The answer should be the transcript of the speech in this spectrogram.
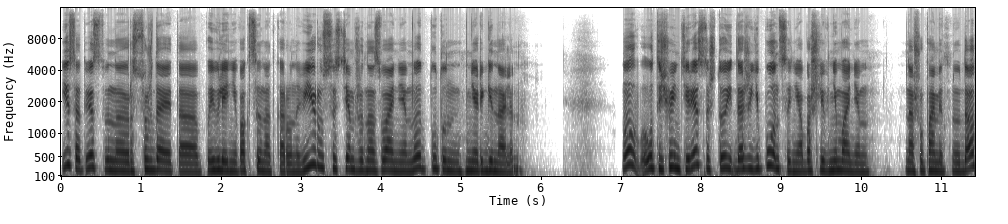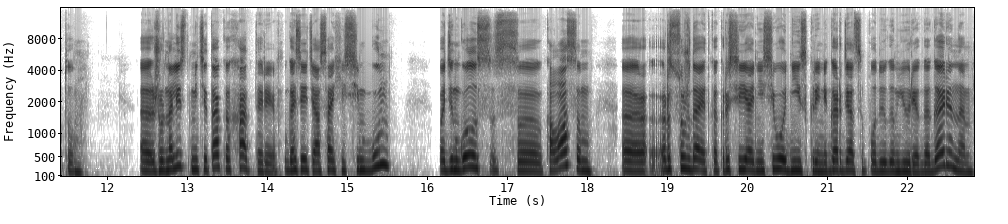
И, соответственно, рассуждает о появлении вакцины от коронавируса с тем же названием, но тут он не оригинален. Ну, вот еще интересно, что даже японцы не обошли вниманием нашу памятную дату. Э, Журналист Мититака Хаттери в газете «Асахи Симбун» в один голос с Каласом э, рассуждает, как россияне сегодня искренне гордятся подвигом Юрия Гагарина.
